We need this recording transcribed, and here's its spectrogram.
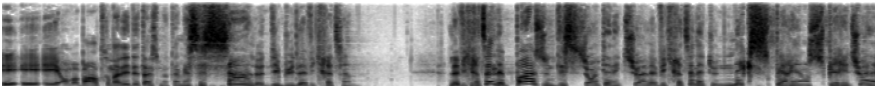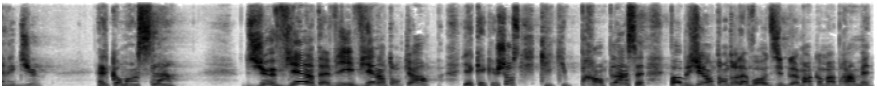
Et, on ne va pas entrer dans les détails ce matin, mais c'est ça le début de la vie chrétienne. La vie chrétienne n'est pas une décision intellectuelle. La vie chrétienne est une expérience spirituelle avec Dieu. Elle commence là. Dieu vient dans ta vie, vient dans ton cœur. Il y a quelque chose qui, prend place. Pas obligé d'entendre la voix audiblement comme Abraham, mais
